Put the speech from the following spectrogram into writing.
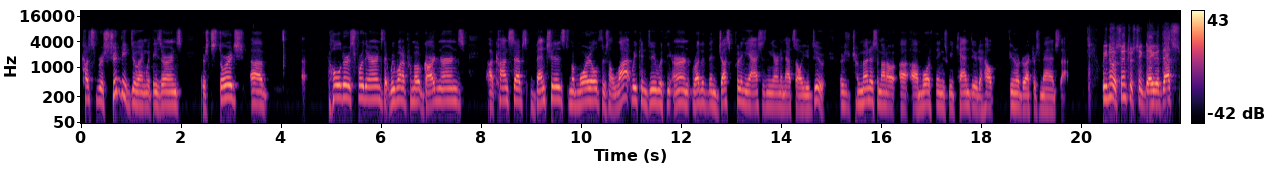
customers should be doing with these urns. There's storage uh, holders for the urns that we want to promote garden urns uh, concepts benches memorials. There's a lot we can do with the urn rather than just putting the ashes in the urn and that's all you do there's a tremendous amount of uh, uh, more things we can do to help funeral directors manage that. Well you know it's interesting david that's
